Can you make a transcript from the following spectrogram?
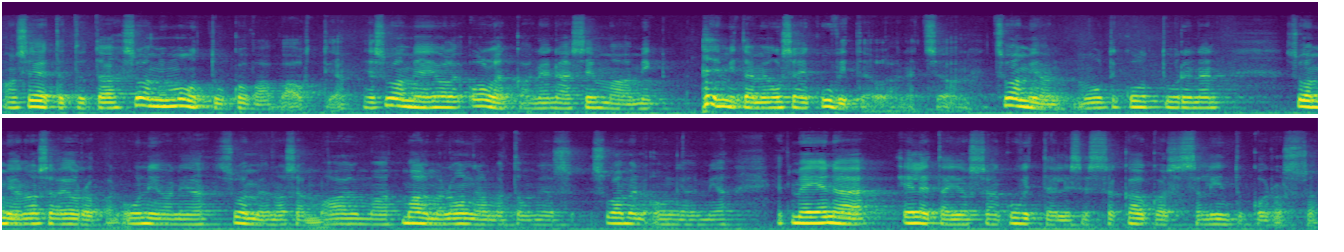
On se, että tota, Suomi muuttuu kovaa vauhtia. Ja Suomi ei ole ollenkaan enää se maa, mitä me usein kuvitellaan, että se on. Suomi on multikulttuurinen, Suomi on osa Euroopan unionia, Suomi on osa maailmaa, maailman ongelmat on myös Suomen ongelmia. Et me ei enää eletä jossain kuvitteellisessa kaukaisessa lintukorossa.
